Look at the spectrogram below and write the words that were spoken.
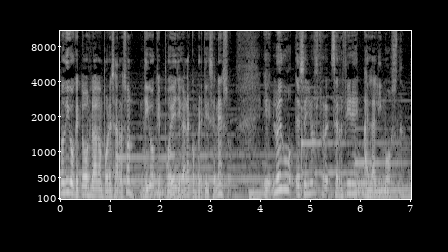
No digo que todos lo hagan por esa razón, digo que puede llegar a convertirse en eso. Eh, luego el Señor se refiere a la limosna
